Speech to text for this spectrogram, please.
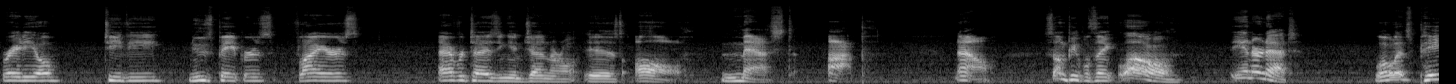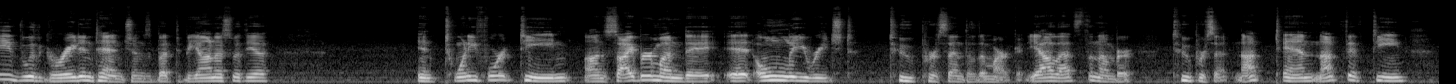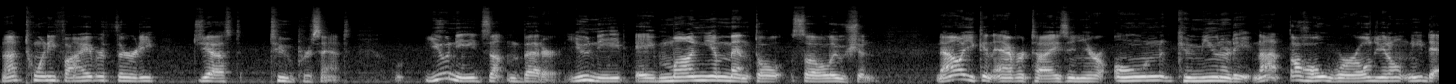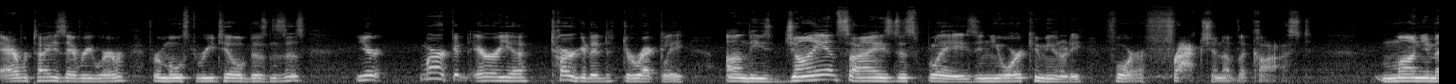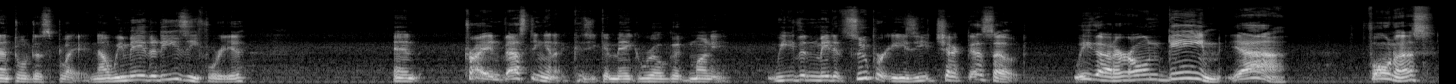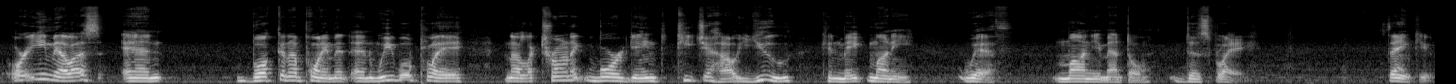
radio, TV, newspapers, flyers, advertising in general is all messed up. Now, some people think, well, the internet. Well, it's paved with great intentions, but to be honest with you, in 2014 on Cyber Monday, it only reached 2% of the market. Yeah, that's the number. 2%. Not 10, not 15, not 25 or 30, just 2%. You need something better. You need a monumental solution. Now you can advertise in your own community, not the whole world. You don't need to advertise everywhere for most retail businesses. Your market area targeted directly on these giant size displays in your community for a fraction of the cost. Monumental display. Now we made it easy for you and try investing in it because you can make real good money. We even made it super easy. Check this out. We got our own game. Yeah. Phone us or email us and book an appointment and we will play an electronic board game to teach you how you can make money with monumental display. Thank you.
